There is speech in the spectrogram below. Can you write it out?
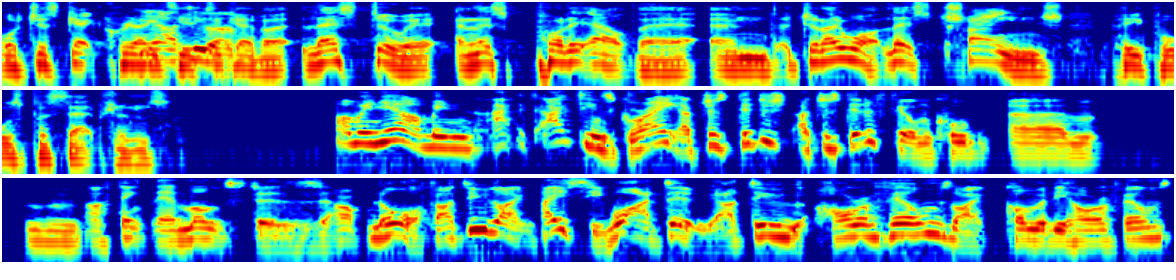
or just get creative do, um, together, let's do it and let's put it out there. And do you know what? Let's change people's perceptions. I mean, yeah, I mean, act, acting's great. I just did a, I just did a film called um, mm, I think they're monsters up north. I do like basically what I do. I do horror films, like comedy horror films,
